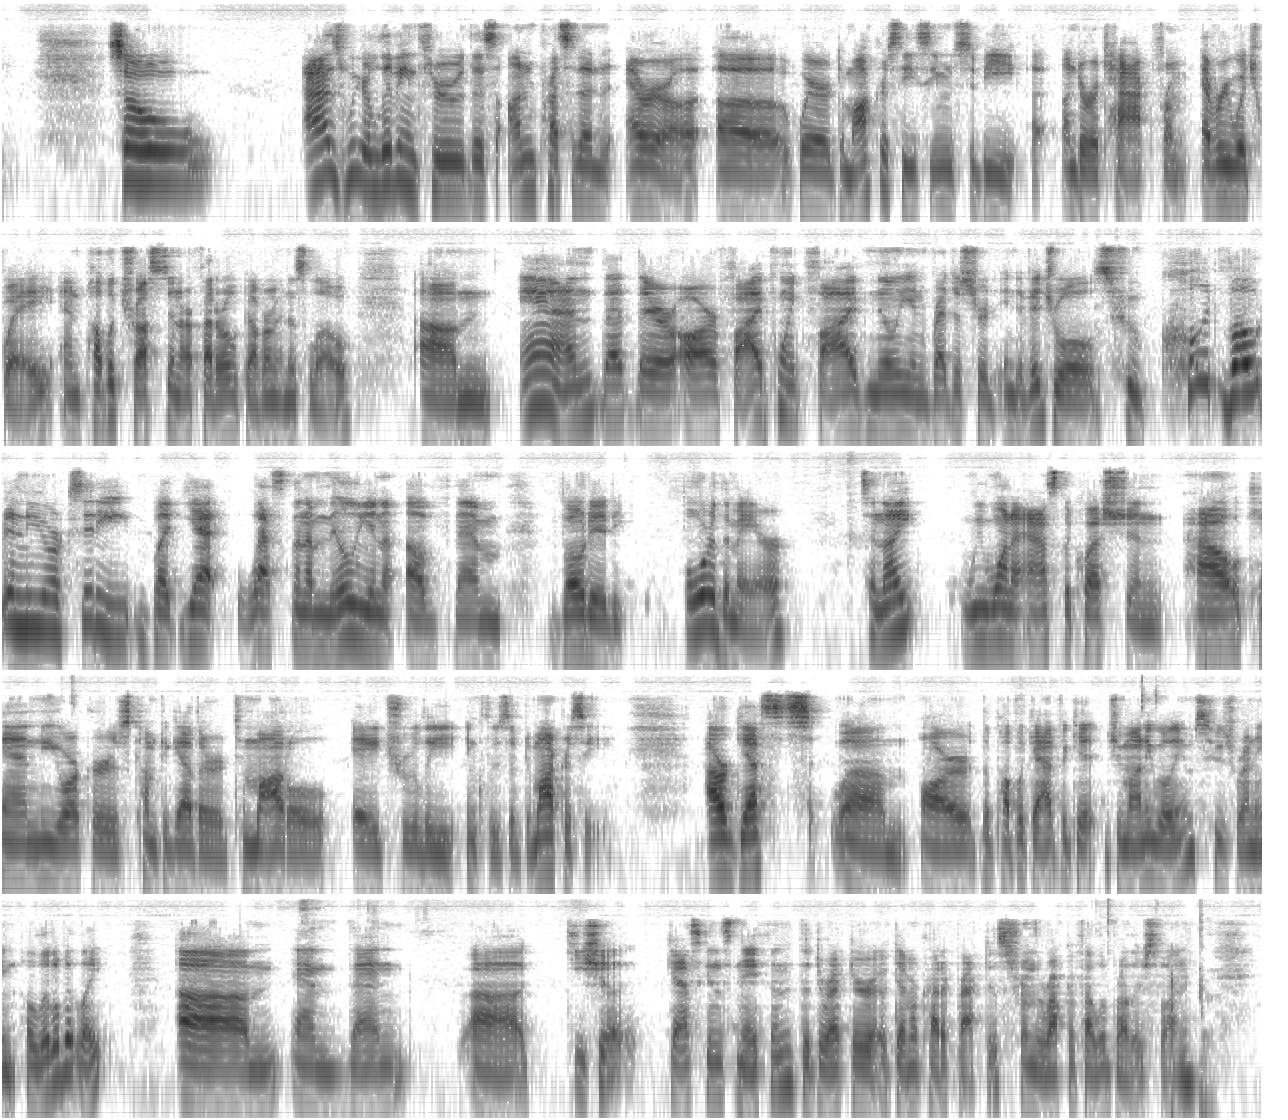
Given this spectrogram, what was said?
So as we are living through this unprecedented era uh, where democracy seems to be uh, under attack from every which way and public trust in our federal government is low, um, and that there are 5.5 million registered individuals who could vote in New York City, but yet less than a million of them voted for the mayor. Tonight, we want to ask the question how can New Yorkers come together to model a truly inclusive democracy? Our guests um, are the public advocate Jumaane Williams, who's running a little bit late, um, and then uh, Keisha Gaskins Nathan, the director of democratic practice from the Rockefeller Brothers Fund,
